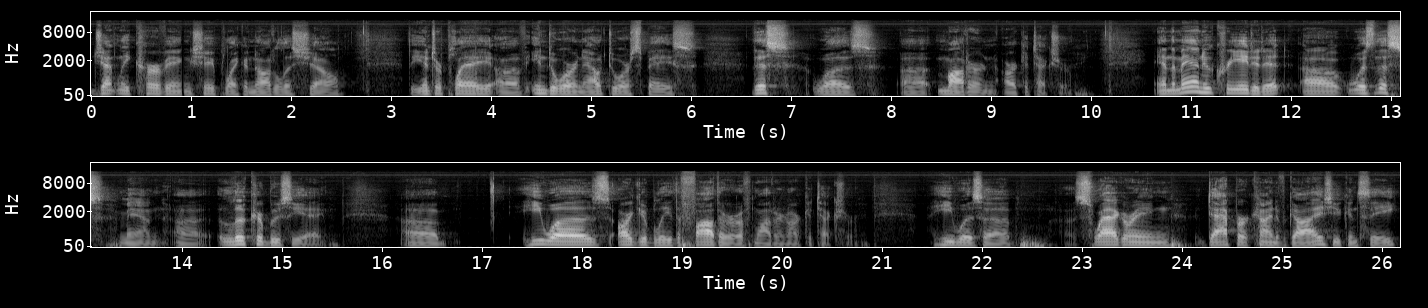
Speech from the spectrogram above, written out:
gently curving, shaped like a nautilus shell, the interplay of indoor and outdoor space. This was uh, modern architecture. And the man who created it uh, was this man, uh, Le Corbusier. Uh, he was arguably the father of modern architecture. He was a, a swaggering, dapper kind of guy, as you can see.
